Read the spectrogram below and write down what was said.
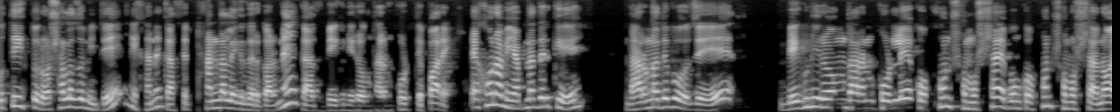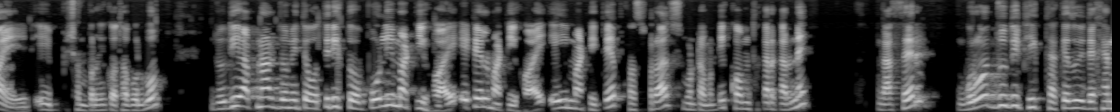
অতিরিক্ত রসালো জমিতে এখানে গাছের ঠান্ডা লেগে যাওয়ার কারণে গাছ বেগুনি রং ধারণ করতে পারে। এখন আমি আপনাদেরকে ধারণা দেব যে বেগুনি রং ধারণ করলে কখন সমস্যা এবং কখন সমস্যা নয়, এই সম্পর্কে কথা বলব। যদি আপনার জমিতে অতিরিক্ত পলি মাটি হয়, এঁটেল মাটি হয়, এই মাটিতে ফসফরাস মোটামুটি কম থাকার কারণে গাছের গ্রোথ যদি ঠিক থাকে, যদি দেখেন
